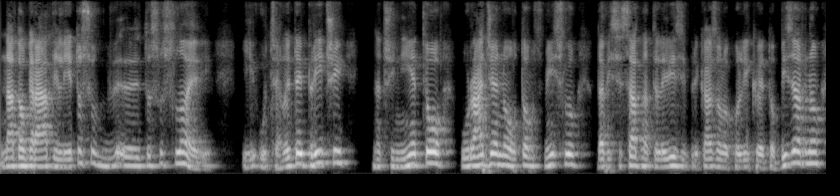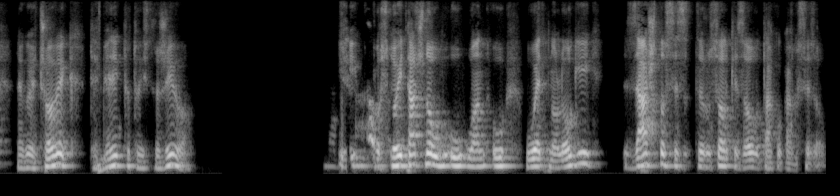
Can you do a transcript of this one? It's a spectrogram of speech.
nadogradili. To su, to su slojevi. I u celoj toj priči Znači, nije to urađeno u tom smislu da bi se sad na televiziji prikazalo koliko je to bizarno, nego je čovek temeljito to istraživao. I postoji tačno u, u, u, u etnologiji zašto se rusalke zovu tako kako se zovu.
